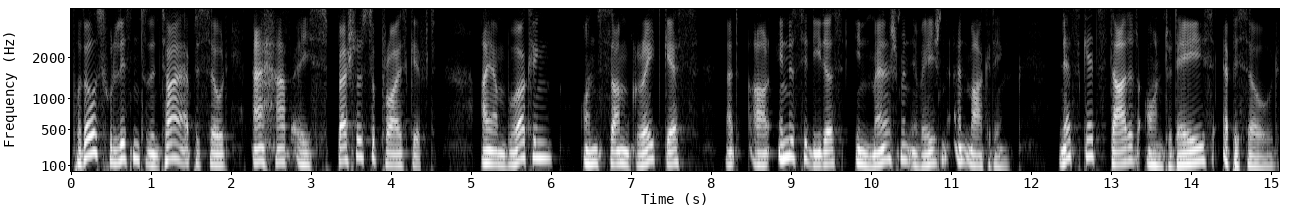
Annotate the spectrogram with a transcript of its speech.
For those who listen to the entire episode, I have a special surprise gift. I am working on some great guests that are industry leaders in management, innovation, and marketing. Let's get started on today's episode.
